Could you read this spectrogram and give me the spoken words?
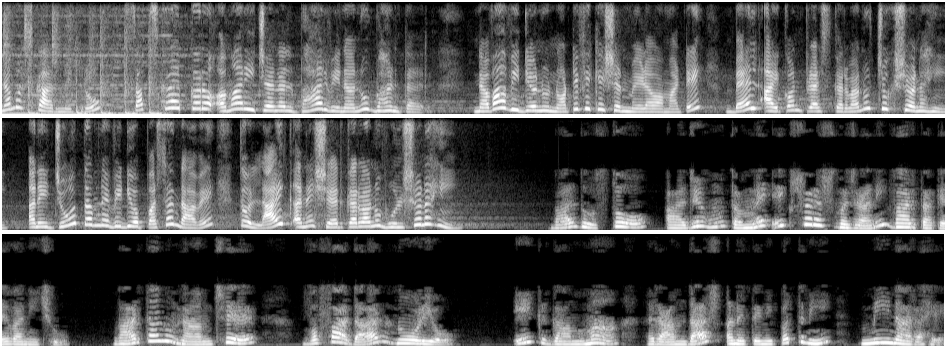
નમસ્કાર મિત્રો સબસ્ક્રાઇબ કરો અમારી ચેનલ ભાર વિનાનું ભણતર. નવા વિડીયોનું નોટિફિકેશન મેળવવા માટે બેલ આઇકોન પ્રેસ કરવાનું ચૂકશો નહીં. અને જો તમને વીડિયો પસંદ આવે, તો લાઈક અને શેર કરવાનું ભૂલશો નહીં. બાલ દોસ્તો, આજે હું તમને એક સરસ મજાની વાર્તા કહેવાની છું. વાર્તાનું નામ છે વફાદાર નોળિયો. એક ગામમાં રામદાસ અને તેની પત્ની મીના રહે.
